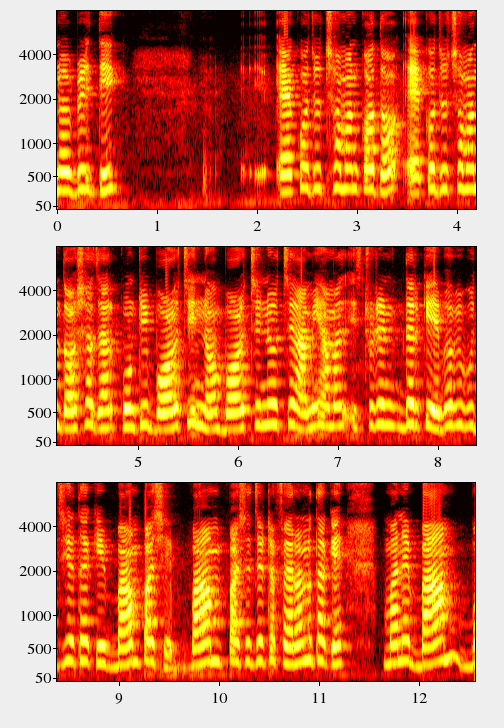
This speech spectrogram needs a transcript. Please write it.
নৈবৃত্তিক এক অযুত সমান কত? এক অযুত সমান দশ হাজার। কোনটি বড় চিহ্ন? বড় চিহ্ন হচ্ছে আমি আমার স্টুডেন্টদেরকে এভাবে বুঝিয়ে থাকি, বাম পাশে। বাম পাশে যেটা ফেরানো থাকে মানে বাম ব,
